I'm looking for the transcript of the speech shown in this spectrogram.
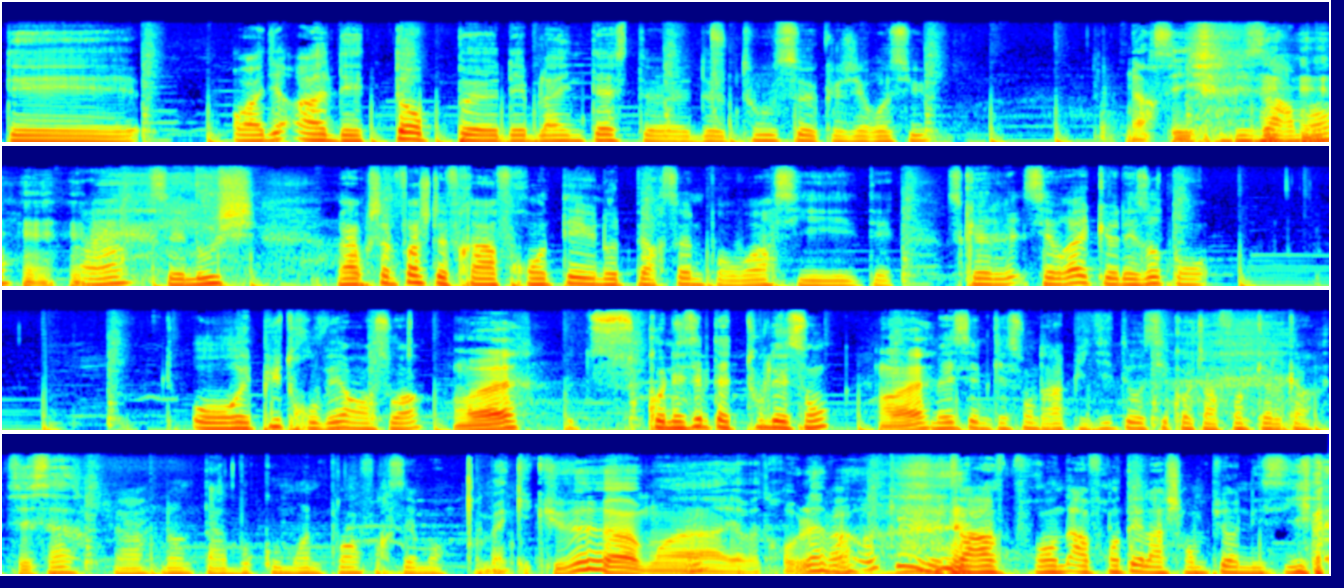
T'es, on va dire, un des top euh, des blind tests euh, de tous ceux que j'ai reçus. Merci. Bizarrement, hein, c'est louche. Mais la prochaine fois, je te ferai affronter une autre personne pour voir si t'es. Parce que c'est vrai que les autres ont auraient pu trouver en soi. Ouais. Tu connaissais peut-être tous les sons, Ouais. mais c'est une question de rapidité aussi quand tu affrontes quelqu'un. C'est ça. Tu Donc t'as beaucoup moins de points forcément. Bah, qui tu veux, hein. moi, y a pas de problème. Hein. ok, je vais affronter la championne ici.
